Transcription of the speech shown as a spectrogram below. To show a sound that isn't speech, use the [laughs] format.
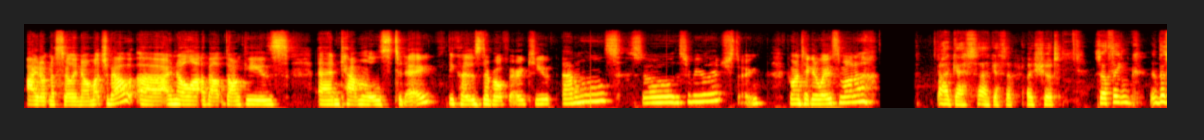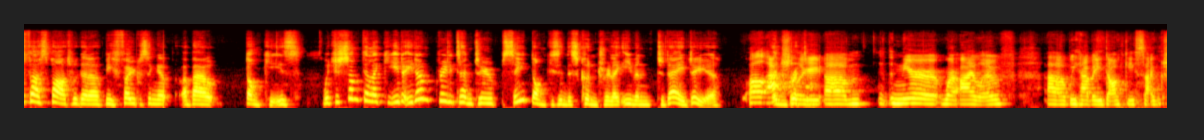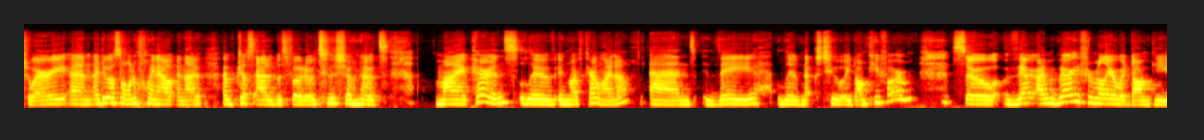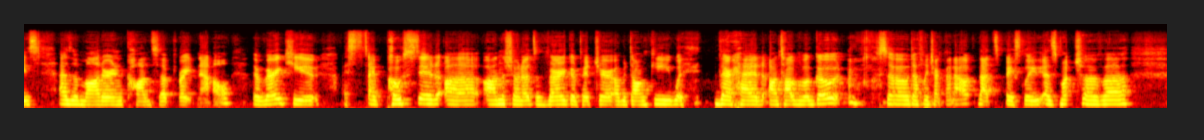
I don't necessarily know much about. Uh, I know a lot about donkeys and camels today because they're both very cute animals. So this should be really interesting. If you want to take it away, Simona? I guess, I guess I, I should. So I think in this first part we're going to be focusing about donkeys, which is something like you don't, you don't really tend to see donkeys in this country, like even today, do you? Well, actually, um, near where I live, uh, we have a donkey sanctuary, and I do also want to point out, and I, I've just added this photo to the show notes. My parents live in North Carolina, and they live next to a donkey farm. So, very, I'm very familiar with donkeys as a modern concept right now. They're very cute. I posted uh, on the show notes a very good picture of a donkey with their head on top of a goat. [clears throat] So definitely check that out. That's basically as much of a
